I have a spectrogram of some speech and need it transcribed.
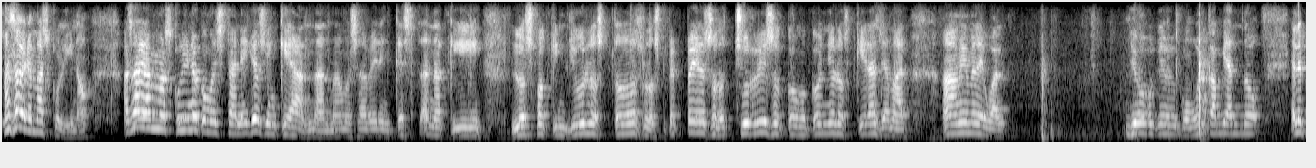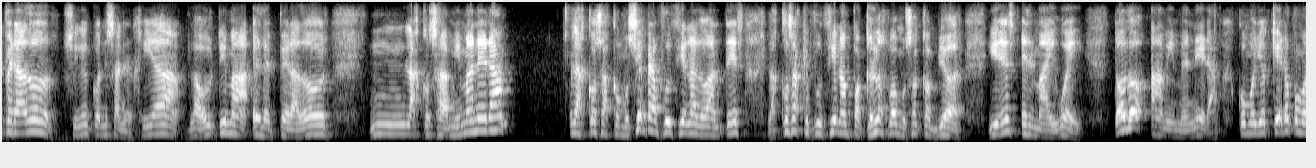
A saber en masculino. A saber en masculino cómo están ellos y en qué andan. Vamos a ver en qué están aquí los fucking you, los tos, los pepes o los churris o como coño los quieras llamar. A mí me da igual. Yo, porque como voy cambiando, el emperador sigue con esa energía. La última, el emperador, mm, las cosas a mi manera las cosas como siempre han funcionado antes, las cosas que funcionan, ¿para qué las vamos a cambiar? Y es el my way. Todo a mi manera, como yo quiero, como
